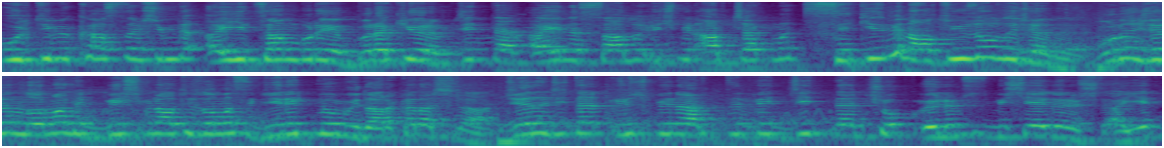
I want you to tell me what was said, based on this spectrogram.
ultimi kastım şimdi ayı tam buraya bırakıyorum. Cidden ayının sağlığı 3000 artacak mı? 8600 oldu canı. Bunun canı normalde 5600 olması gerekmiyor muydu arkadaşlar? Canı cidden 3000 arttı ve cidden çok ölümsüz bir şeye dönüştü ayı.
